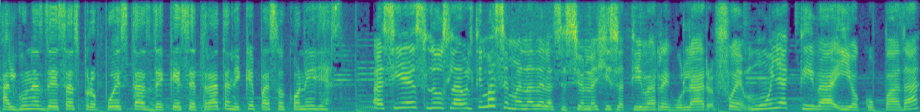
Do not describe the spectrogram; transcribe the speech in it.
Algunas de esas propuestas, de qué se tratan y qué pasó con ellas. Así es, Luz, la última semana de la sesión legislativa regular fue muy activa y ocupada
